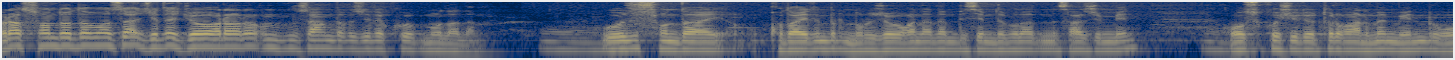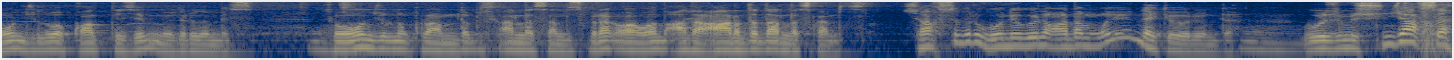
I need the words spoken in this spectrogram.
Бірақ сонда да болса жеде жоғары ұмтылсаңдығы жеде көп мол адам. Өзі сондай құдайдың бір нұры жауған адам десем де болады мысалы үшін мен. Осы көшеде тұрғаныма менің бір он жыл болып қалды десем өтірік емес. сол он жылдың құрамында біз араласамыз. бірақ оған ада- арада да араласқанбыз. жақсы бір өнегелі адам ғой енді әйтеуір енді. Өзіміз үшін жақсы.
